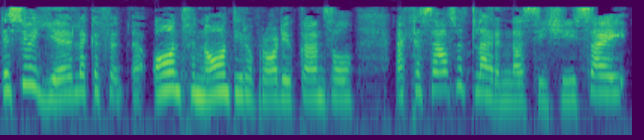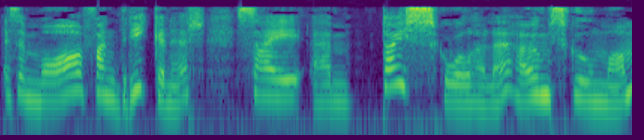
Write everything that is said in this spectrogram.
Dis so heerlike uh, aand vanaand hier op Radio Kansel. Ek gesels met Clarinda Sishi. Sy is 'n ma van 3 kinders. Sy ehm um, tuiskool hulle, homeschool mom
